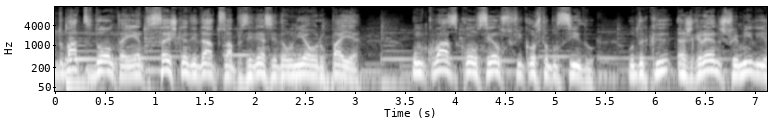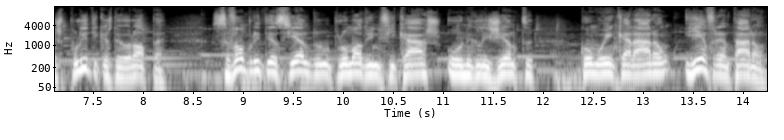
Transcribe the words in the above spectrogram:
debate de ontem entre seis candidatos à presidência da União Europeia, um quase consenso ficou estabelecido, o de que as grandes famílias políticas da Europa se vão penitenciando pelo modo ineficaz ou negligente como encararam e enfrentaram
